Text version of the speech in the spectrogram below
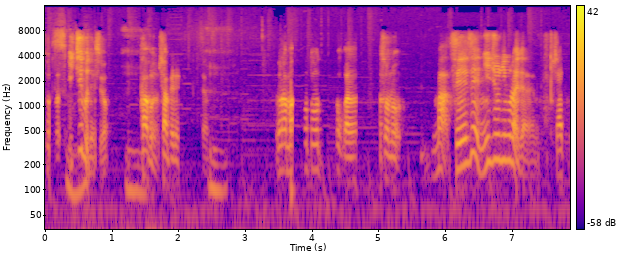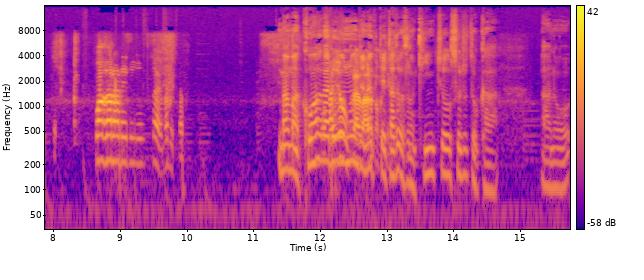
ちょっとそうね一部ですよ。うん多分喋れる。うんそれは誠とか、その、まあ、せいぜい20人ぐらいじゃないの。怖がられるぐらいまで社まあまあ、怖がるのじゃなくて、まあ4回はあるかもしれない例えばその緊張するとか、あの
